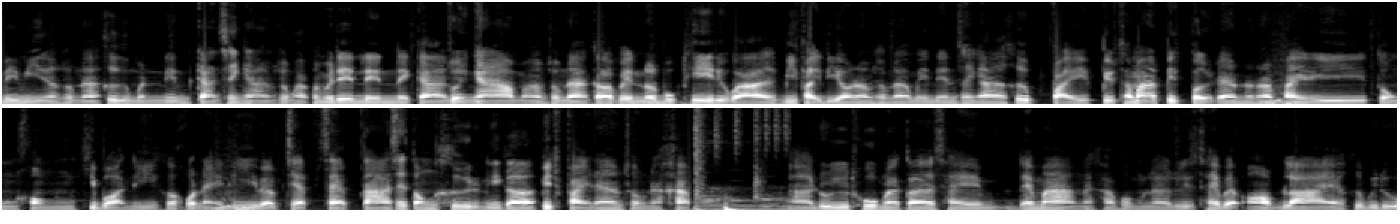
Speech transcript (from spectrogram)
ไม่มีนะท่านผู้ชมนะคือมันเน้นการใช้งานท่านผู้ชมครับมันไม่ได้เน้นในการสวยงามนะท่านผู้ชมนะก็เป็นโน้ตบุ๊กที่ถือว่ามีไฟเดียวนะท่านผู้ชมนะไม่เน้นใช้งานก็คือไฟปิดสามารถปิดเปิดได้นะไฟตรงของคีย์บอร์ดนี้ก็คนไหนที่แบบแสบแสบตาใช้ตรงคืนอย่างนี้ก็ปิดไฟได้ท่านผู้ชมนะครับ ดู YouTube นะก็ใช้ได้มากนะครับผมหรือใช้แบบออฟไลน์ก็คือไปดู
